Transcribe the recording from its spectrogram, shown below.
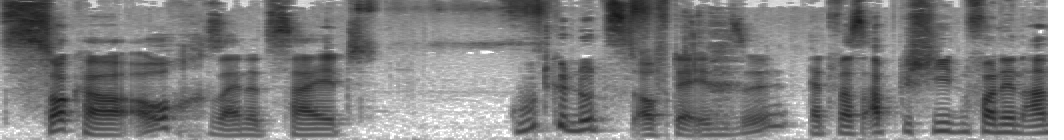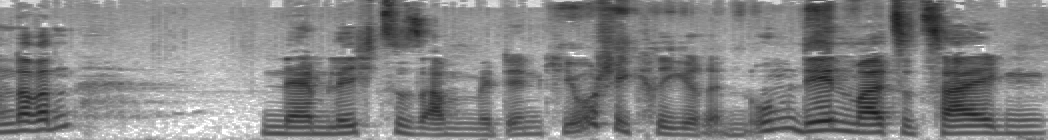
Sokka auch seine Zeit gut genutzt auf der Insel, etwas abgeschieden von den anderen, nämlich zusammen mit den Kyoshi-Kriegerinnen, um denen mal zu zeigen,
